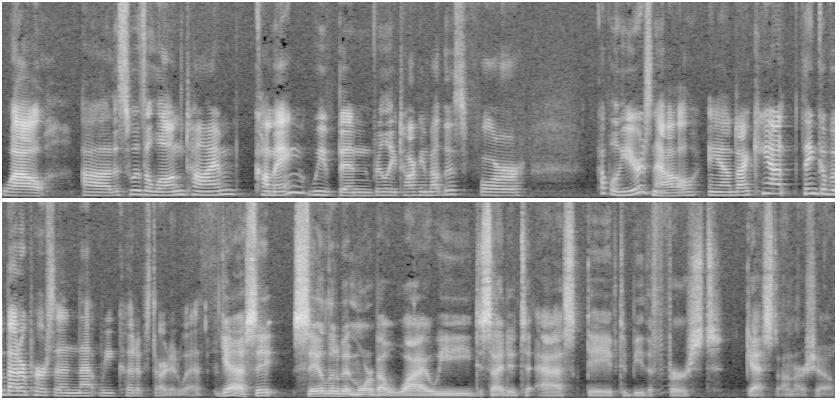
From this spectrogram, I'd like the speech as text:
Wow. Uh, this was a long time coming. We've been really talking about this for a couple of years now, and I can't think of a better person that we could have started with. Yeah, say say a little bit more about why we decided to ask Dave to be the first guest on our show.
